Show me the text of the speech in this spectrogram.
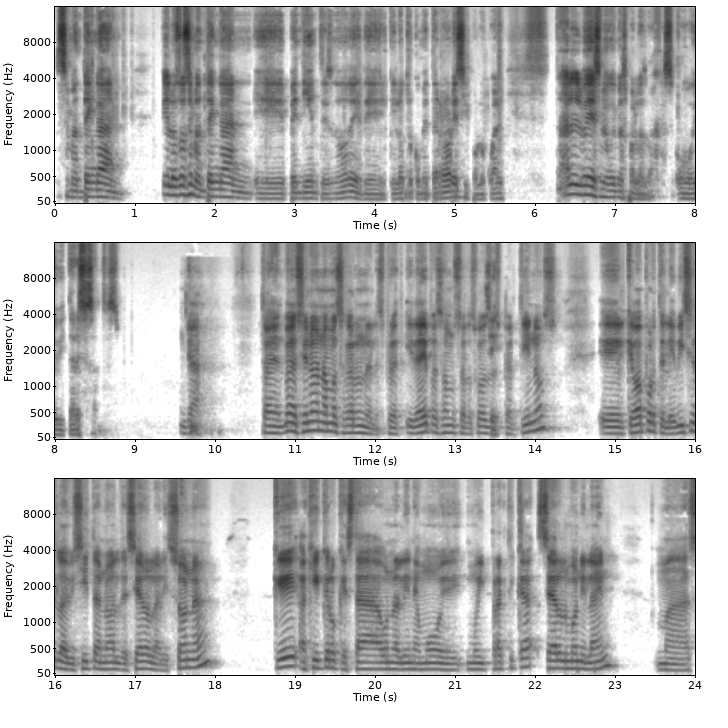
se mantengan que los dos se mantengan eh, pendientes, ¿no? De, que el otro cometa errores y por lo cual tal vez me voy más por las bajas o evitar esas altas. Ya. Está bien. Bueno, si no, nada más agarran el spread. Y de ahí pasamos a los juegos despertinos. El que va por Televisa es la visita anual de Seattle, Arizona, que aquí creo que está una línea muy, muy práctica. Seattle Money Line más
